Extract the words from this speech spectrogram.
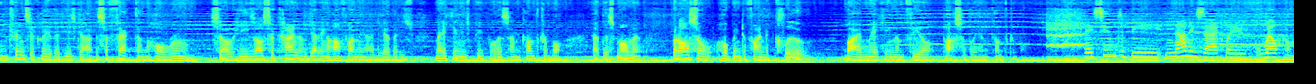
intrinsically that he's got this effect on the whole room. So he's also kind of getting off on the idea that he's making these people this uncomfortable at this moment, but also hoping to find a clue by making them feel possibly uncomfortable. They seem to be not exactly welcome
